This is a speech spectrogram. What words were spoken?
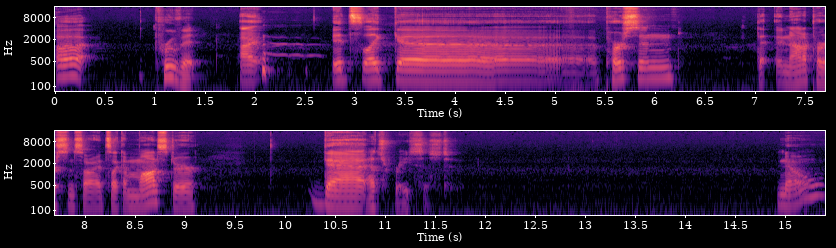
Uh, Prove it. I. It's like a person. That, not a person. Sorry, it's like a monster. That That's racist. no.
